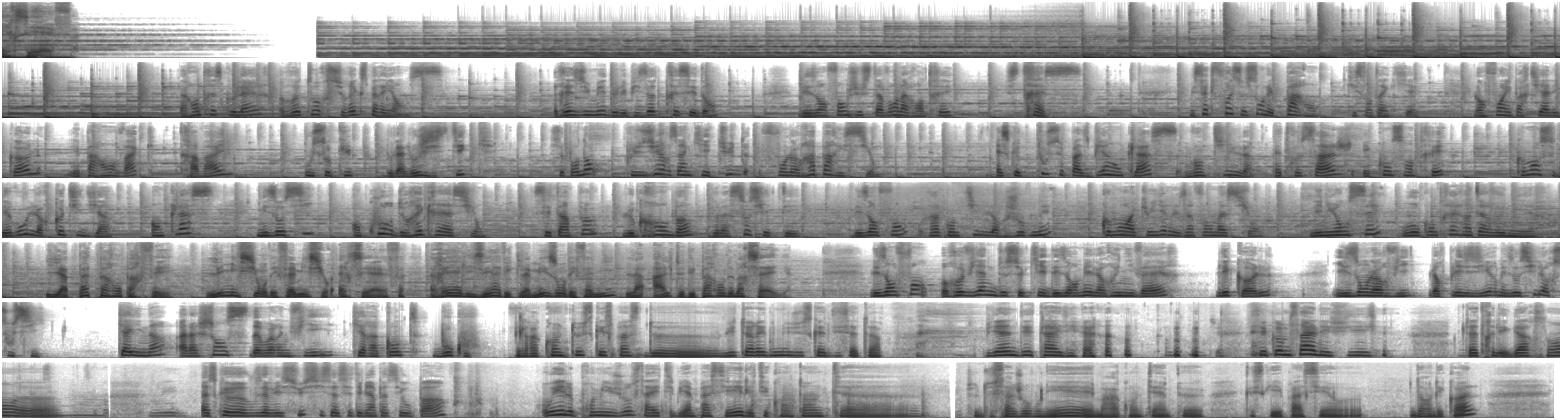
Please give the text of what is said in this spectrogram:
RCF. La rentrée scolaire, retour sur expérience. Résumé de l'épisode précédent, les enfants juste avant la rentrée, stress. Mais cette fois, ce sont les parents sont inquiets. L'enfant est parti à l'école, les parents vaquent, travaillent ou s'occupent de la logistique. Cependant, plusieurs inquiétudes font leur apparition. Est-ce que tout se passe bien en classe? Vont-ils être sages et concentrés? Comment se déroule leur quotidien? En classe, mais aussi en cours de récréation. C'est un peu le grand bain de la société. Les enfants racontent-ils leur journée? Comment accueillir les informations Les nuancer ou au contraire intervenir Il n'y a pas de parents parfaits. L'émission des familles sur RCF, réalisée avec la Maison des familles, la halte des parents de Marseille. Les enfants reviennent de ce qui est désormais leur univers, l'école. Ils ont leur vie, leurs plaisirs, mais aussi leurs soucis. Kaina a la chance d'avoir une fille qui raconte beaucoup. Il raconte tout ce qui se passe de 8h30 jusqu'à 17h. Bien détaillé. C'est comme ça les filles. Peut-être les garçons. euh, Est-ce que vous avez su si ça s'était bien passé ou pas? Oui, le premier jour, ça a été bien passé. Elle était contente euh, de sa journée. Elle m'a raconté un peu qu'est-ce qui est passé euh, dans l'école.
